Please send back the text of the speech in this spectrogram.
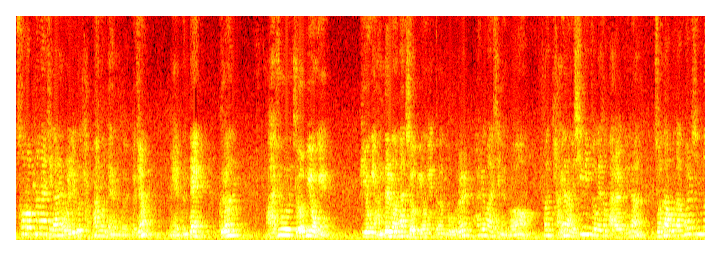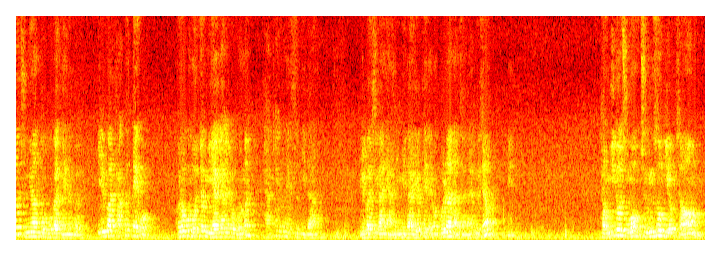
서로 편한 시간에 올리고 답하면 되는 거예요. 그죠? 예, 근데 그런 아주 저비용의 비용이 안 들거나 저비용의 그런 도구를 활용하시는 거 그건 당연한 거 시민 쪽에서 바랄 때는 전화보다 훨씬 더 중요한 도구가 되는 거예요. 일과 다 끝내고 그러고 뭐좀 이야기하려고 그러면 다 퇴근했습니다. 일과 시간이 아닙니다. 이렇게 되면 곤란하잖아요. 그죠? 예. 경기도 중소기업청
